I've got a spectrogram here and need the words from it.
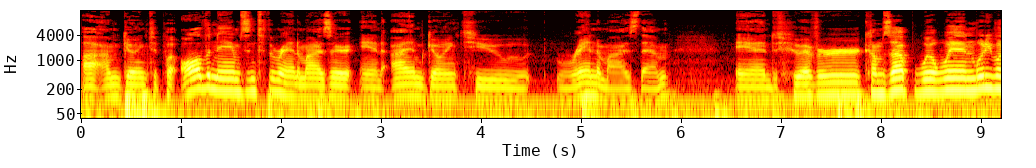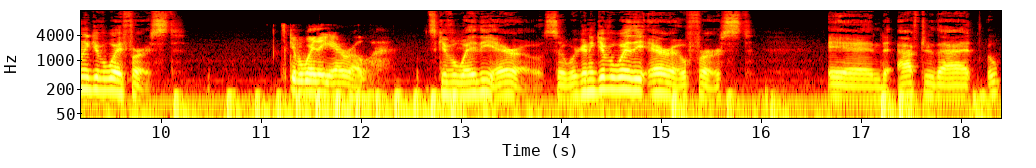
uh, I'm going to put all the names into the randomizer, and I am going to randomize them. And whoever comes up will win. What do you want to give away first? Let's give away the arrow. Let's give away the arrow. So we're going to give away the arrow first. And after that, oh,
